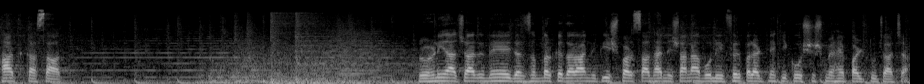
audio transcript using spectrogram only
हाथ का साथ। रोहिणी आचार्य ने जनसंपर्क के दौरान नीतीश पर साधा निशाना बोली, फिर पलटने की कोशिश में है पलटू चाचा।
